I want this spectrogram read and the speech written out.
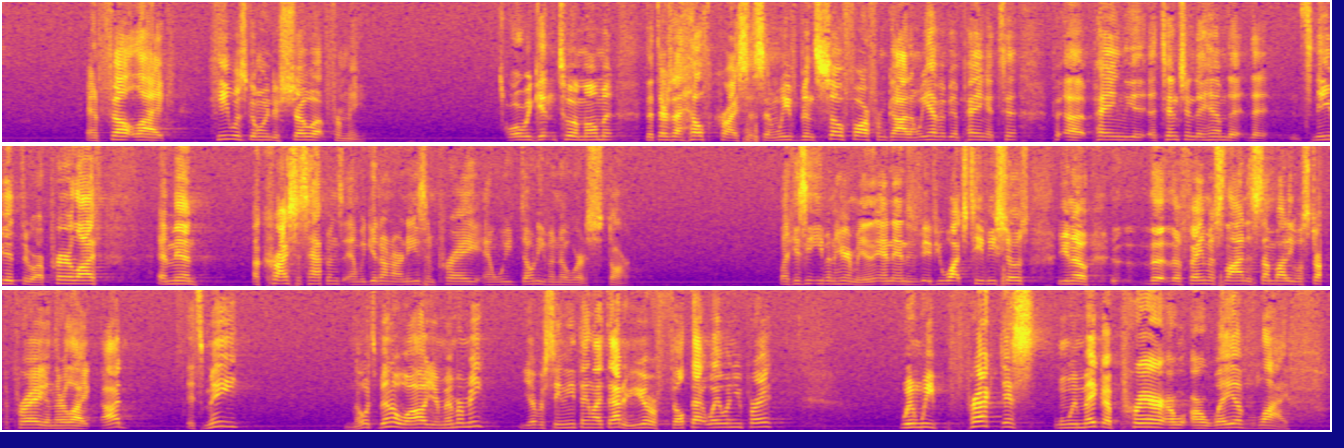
And felt like He was going to show up for me. Or we get into a moment that there's a health crisis and we've been so far from God and we haven't been paying, atten- uh, paying the attention to Him that, that it's needed through our prayer life. And then a crisis happens and we get on our knees and pray and we don't even know where to start. Like, is he even hearing me? And, and if you watch TV shows, you know, the, the famous line is somebody will start to pray and they're like, God, it's me. No, it's been a while. You remember me? You ever seen anything like that? Or you ever felt that way when you pray? When we practice, when we make a prayer our, our way of life,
